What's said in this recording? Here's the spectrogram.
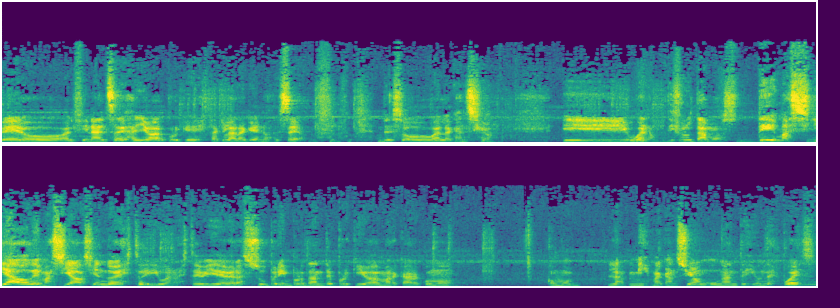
pero al final se deja llevar porque está clara que nos desea. De eso va la canción. Y bueno, disfrutamos demasiado, demasiado haciendo esto y bueno, este video era súper importante porque iba a marcar como, como la misma canción, un antes y un después.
